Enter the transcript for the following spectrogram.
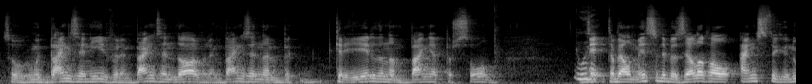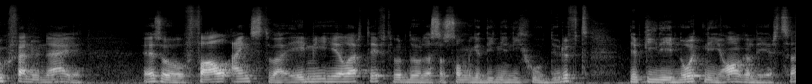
Zo, je moet bang zijn hier voor en bang zijn daar voor en bang zijn, dan creëer je een bange persoon. Nee, terwijl mensen hebben zelf al angsten genoeg van hun eigen. Hè, zo faalangst, wat Amy heel hard heeft, waardoor dat ze sommige dingen niet goed durft, die heb ik die nooit niet aangeleerd. Hè.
